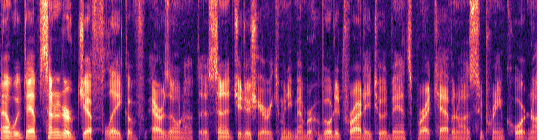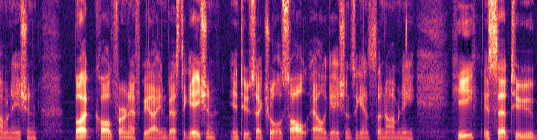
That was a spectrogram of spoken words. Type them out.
Uh, we have Senator Jeff Flake of Arizona, the Senate Judiciary Committee member who voted Friday to advance Brett Kavanaugh's Supreme Court nomination, but called for an FBI investigation into sexual assault allegations against the nominee. He is set to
